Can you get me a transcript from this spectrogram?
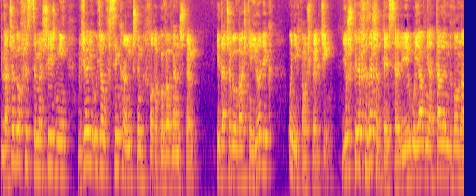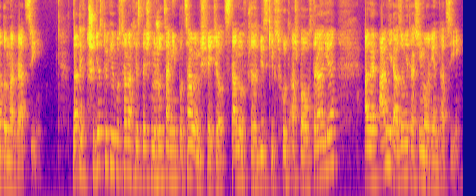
Dlaczego wszyscy mężczyźni wzięli udział w synchronicznym krwotoku wewnętrznym. I dlaczego właśnie Jorik uniknął śmierci. Już pierwszy zeszyt tej serii ujawnia talent Wona do narracji. Na tych 30 kilku stronach jesteśmy rzucani po całym świecie, od Stanów przez Bliski Wschód aż po Australię, ale ani razu nie tracimy orientacji.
